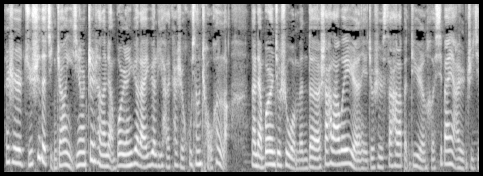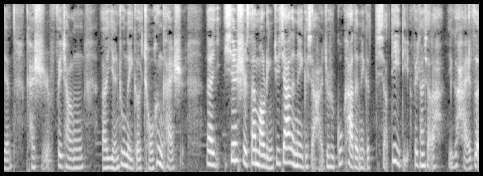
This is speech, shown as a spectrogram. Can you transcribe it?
但是局势的紧张已经让镇上的两拨人越来越厉害的开始互相仇恨了。那两拨人就是我们的撒哈拉威人，也就是撒哈拉本地人和西班牙人之间开始非常呃严重的一个仇恨开始。那先是三毛邻居家的那个小孩，就是古卡的那个小弟弟，非常小的一个孩子，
